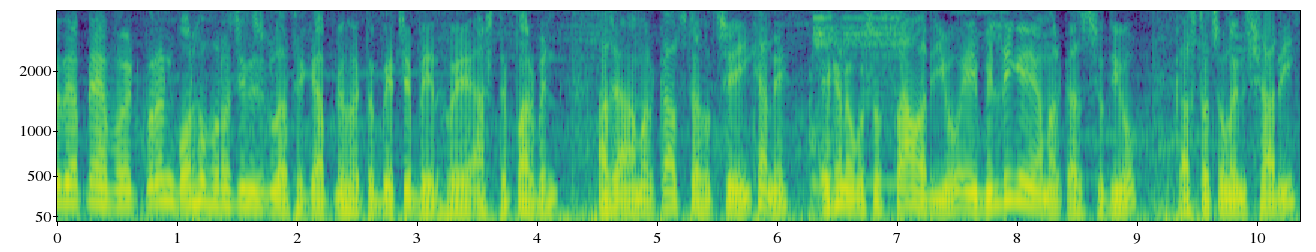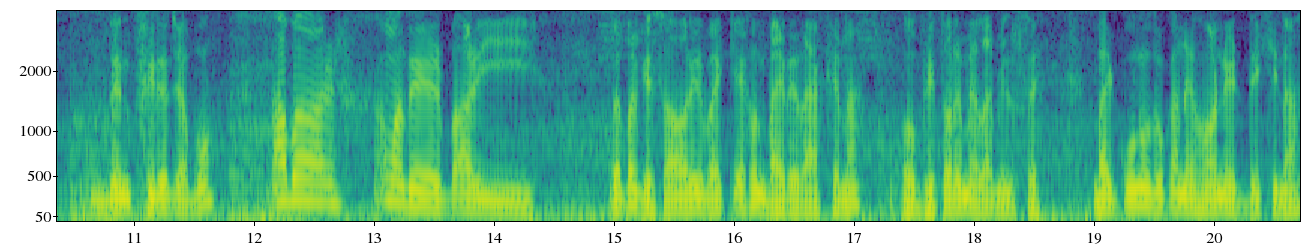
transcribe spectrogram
যদি আপনি অ্যাভয়েড করেন, বড় বড় জিনিসগুলো থেকে আপনি হয়তো বেঁচে বের হয়ে আসতে পারবেন। আচ্ছা আমার কাজটা হচ্ছে এইখানে। এখানে অবশ্য সাওয়ারিও। এই বিল্ডিংয়েই আমার কাজ যদিও। কাজটা চলেন সারি, দেন ফিরে যাব। আবার আমাদের বাড়ি। ব্যাপার কি, সাওয়ারির বাইক কি এখন বাইরে রাখে না? ও ভিতরে মেলা মিলছে। ভাই, কোনো দোকানে হর্নেট দেখি না।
